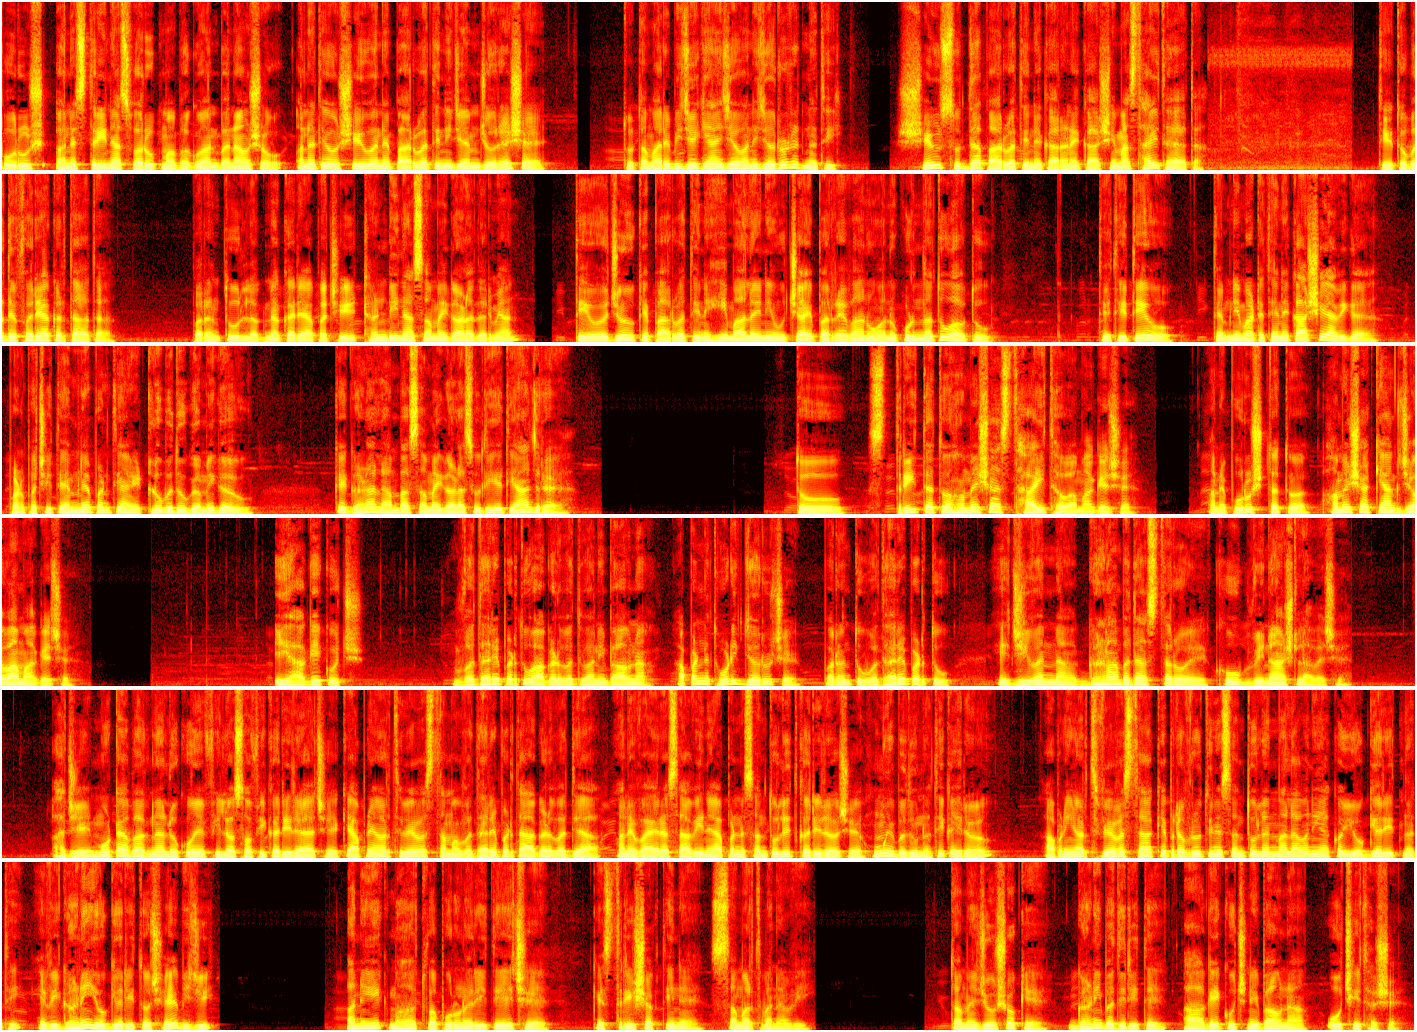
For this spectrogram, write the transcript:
પુરુષ અને સ્ત્રીના સ્વરૂપમાં ભગવાન બનાવશો અને તેઓ શિવ અને પાર્વતીની જેમ જો રહેશે, તો તમારે બીજે ક્યાંય જવાની જરૂર જ નથી. શિવ સુદ્ધા પાર્વતીને કારણે કાશીમાં સ્થાયી થયા હતા. તે તો બધે ફર્યા કરતા હતા, પરંતુ લગ્ન કર્યા પછી ઠંડીના સમયગાળા દરમિયાન તેઓએ જોયું કે પાર્વતીને હિમાલયની ઊંચાઈ પર રહેવાનું અનુકૂળ નહોતું આવતું. તેથી તેઓ તેમની માટે થઈને કાશી આવી ગયા. પણ પછી તેમને પણ ત્યાં એટલું બધું ગમી ગયું કે ઘણા લાંબા સમયગાળા સુધી એ ત્યાં જ રહ્યા. તો સ્ત્રી તત્વ હંમેશા સ્થાયી થવા માગે છે અને પુરુષ તત્વ હંમેશા ક્યાંક જવા માગે છે. એ આગે કૂચ વધારે પડતું આગળ વધવાની ભાવના આપણને થોડીક જરૂર છે, પરંતુ વધારે પડતું એ જીવનના ઘણા બધા સ્તરોએ ખૂબ વિનાશ લાવે છે. આજે મોટાભાગના લોકો એ ફિલોસોફી કરી રહ્યા છે કે આપણે અર્થવ્યવસ્થામાં વધારે પડતા આગળ વધ્યા અને વાયરસ આવીને આપણને સંતુલિત કરી રહ્યો છે. હું એ બધું નથી કહી રહ્યો. આપણી અર્થવ્યવસ્થા કે પ્રવૃત્તિને સંતુલનમાં લાવવાની આ કોઈ યોગ્ય રીત નથી. એવી ઘણી યોગ્ય રીતો છે બીજી. અને એક મહત્વપૂર્ણ રીત એ છે કે સ્ત્રી શક્તિને સમર્થ બનાવવી. તમે જોશો કે ઘણી બધી રીતે આ આગેકૂચની ભાવના ઓછી થશે.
